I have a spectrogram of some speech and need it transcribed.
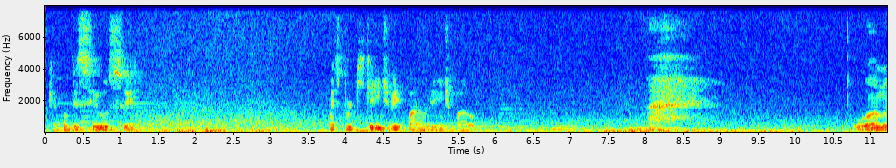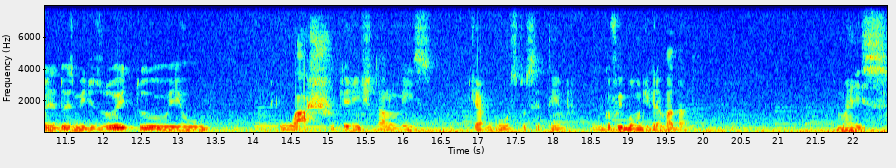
o que aconteceu eu sei. Mas por que, que a gente veio parar onde a gente parou? O ano é 2018 e eu, eu acho que a gente tá no mês de agosto, setembro. Eu nunca fui bom de gravar data. Mas.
